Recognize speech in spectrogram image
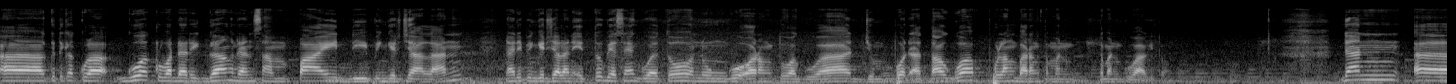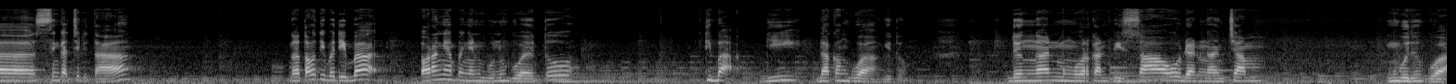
uh, ketika gue keluar dari gang dan sampai di pinggir jalan Nah di pinggir jalan itu biasanya gue tuh nunggu orang tua gue jemput atau gue pulang bareng teman-teman gue gitu. Dan uh, singkat cerita, nggak tahu tiba-tiba orang yang pengen bunuh gue itu tiba di belakang gue gitu, dengan mengeluarkan pisau dan ngancam membunuh gue.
